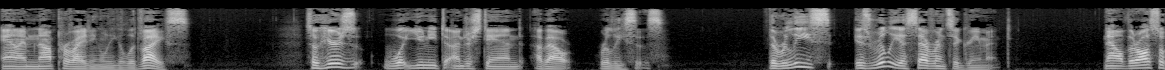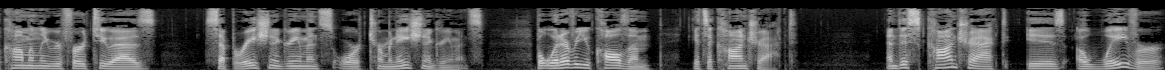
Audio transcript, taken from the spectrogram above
and I'm not providing legal advice. So here's what you need to understand about releases. The release is really a severance agreement. Now, they're also commonly referred to as separation agreements or termination agreements. But whatever you call them, it's a contract. And this contract is a waiver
